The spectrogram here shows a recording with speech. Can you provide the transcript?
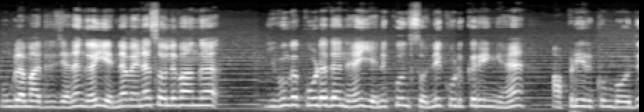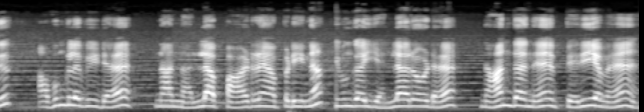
உங்களை மாதிரி ஜனங்க என்ன வேணா சொல்லுவாங்க. இவங்க கூட தானே எனக்கும் சொல்லி கொடுக்குறீங்க. அப்படி இருக்கும்போது அவங்கள விட நான் நல்லா பாடுறேன் அப்படின்னா இவங்க எல்லாரோட நான் தானே பெரியவன்.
